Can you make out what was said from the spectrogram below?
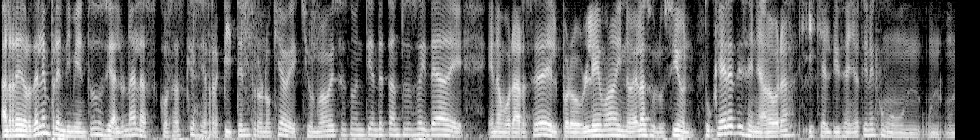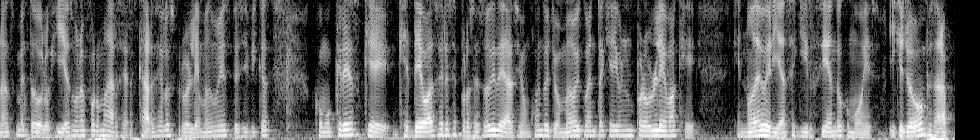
Alrededor del emprendimiento social, una de las cosas que se repiten, pero no que, que uno a veces no entiende tanto es esa idea de enamorarse del problema y no de la solución. Tú que eres diseñadora y que el diseño tiene como un, un, unas metodologías, una forma de acercarse a los problemas muy específicas, ¿cómo crees que, que debo hacer ese proceso de ideación cuando yo me doy cuenta que hay un problema que, que no debería seguir siendo como es y que yo debo empezar a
